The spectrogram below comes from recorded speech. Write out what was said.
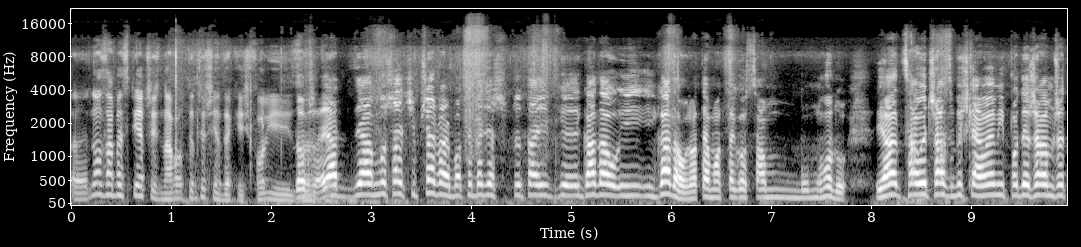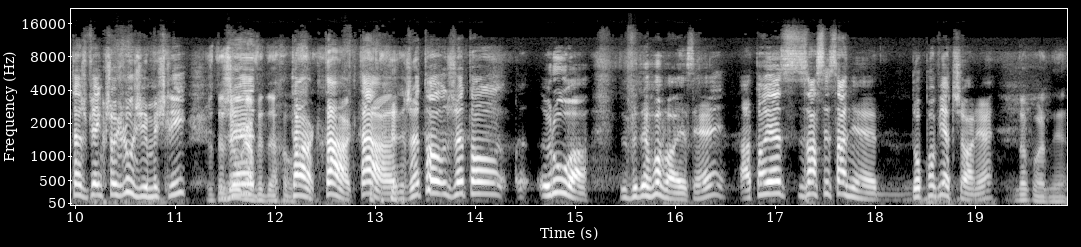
e, no, zabezpieczyć na autentycznie do jakiejś folii. z- Dobrze, ja, ja muszę Ci przerwać, bo Ty będziesz tutaj gadał i, i gadał na temat tego samochodu. Ja cały czas myślałem i podejrzewam, że też większość ludzi myśli, Że to że- wydechowa. tak, tak, tak, że to, że to ruła wydechowa jest, nie? A to jest zasysanie do powietrza, nie? Dokładnie.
